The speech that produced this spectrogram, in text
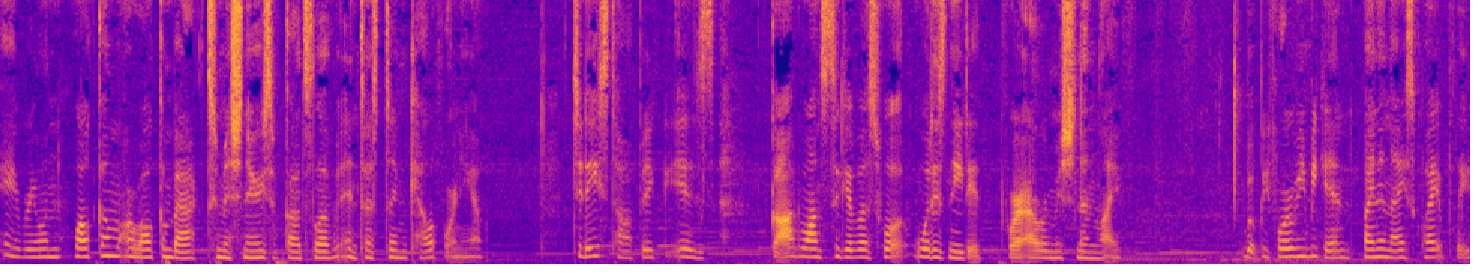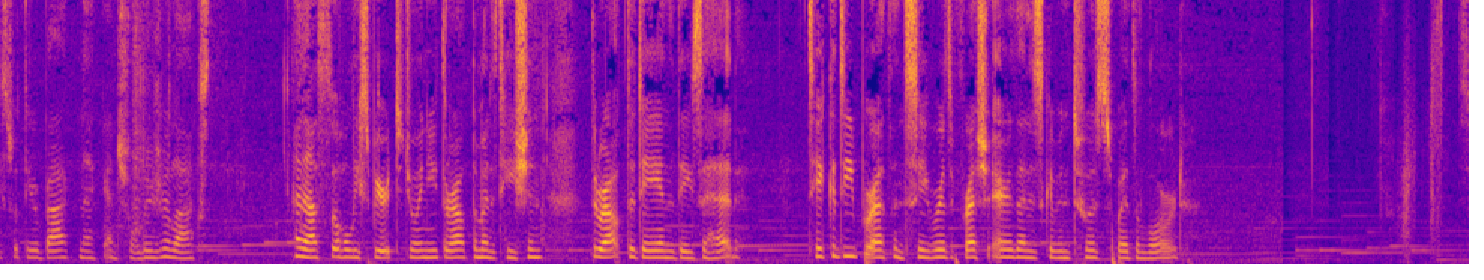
Hey everyone, welcome or welcome back to Missionaries of God's Love in Tustin, California. Today's topic is God wants to give us what, what is needed for our mission in life. But before we begin, find a nice quiet place with your back, neck, and shoulders relaxed and ask the Holy Spirit to join you throughout the meditation, throughout the day and the days ahead. Take a deep breath and savor the fresh air that is given to us by the Lord.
